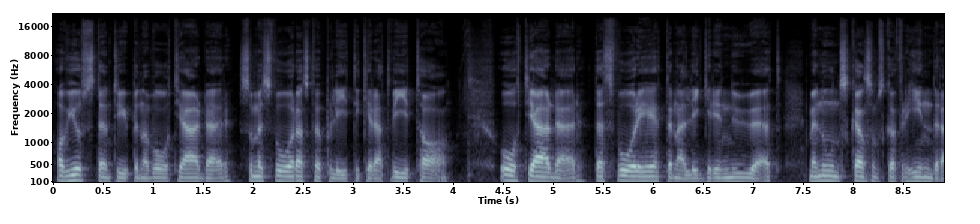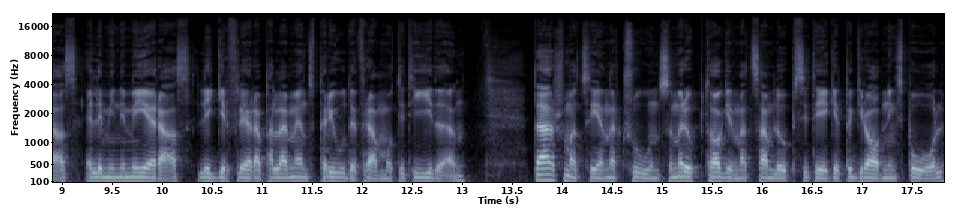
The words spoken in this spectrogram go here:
av just den typen av åtgärder som är svårast för politiker att vidta. Åtgärder där svårigheterna ligger i nuet, men ondskan som ska förhindras eller minimeras ligger flera parlamentsperioder framåt i tiden. Det är som att se en nation som är upptagen med att samla upp sitt eget begravningsbål.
